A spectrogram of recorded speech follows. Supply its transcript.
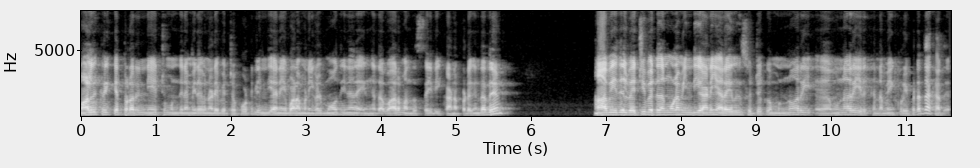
மகளிர் கிரிக்கெட் தொடரின் நேற்று முன்தினம் இரவு நடைபெற்ற போட்டியில் இந்தியா நேபாளம் அணிகள் மோதின என்கிறவாறும் அந்த செய்தி காணப்படுகின்றது. ஆகவே இதில் வெற்றி பெற்றதன் மூலம் இந்திய அணி அரையிறுதி சுற்றுக்கு முன்னேறி முன்னேறி இருக்கின்றமை குறிப்பிடத்தக்கது.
